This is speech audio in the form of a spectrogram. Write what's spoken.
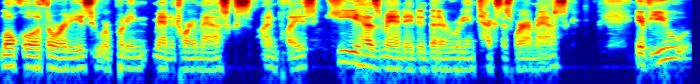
local authorities who were putting mandatory masks in place. He has mandated that everybody in Texas wear a mask. If you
